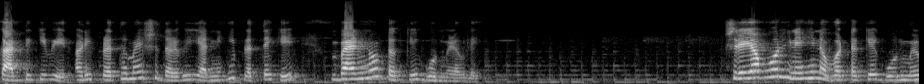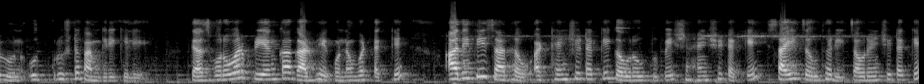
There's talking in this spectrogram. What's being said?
कार्तिकी वीर आणि प्रथमेश दळवी यांनीही प्रत्येकी ब्याण्णव टक्के गुण मिळवले. श्रेया भोर हिनेही नव्वद टक्के गुण मिळवून उत्कृष्ट कामगिरी केली आहे त्याचबरोबर प्रियंका गाढवे एकोणनव्वद टक्के आदिती जाधव अठ्ठ्याऐंशी टक्के गौरव तुपे शहाऐंशी टक्के साई चौधरी चौऱ्याऐंशी टक्के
